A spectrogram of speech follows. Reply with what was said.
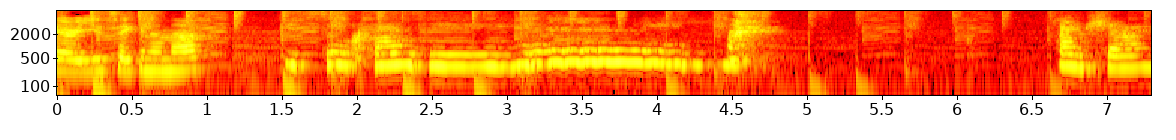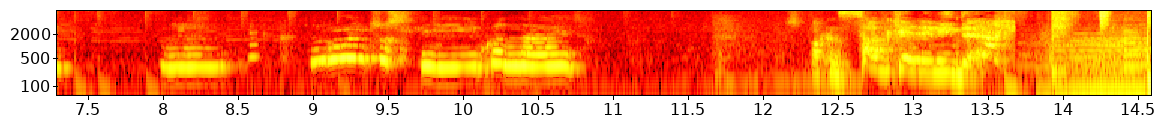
Hey, are you taking a nap? It's so comfy. I'm shy. Mm. I'm going to sleep. Good night. It's fucking suffocating in there.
